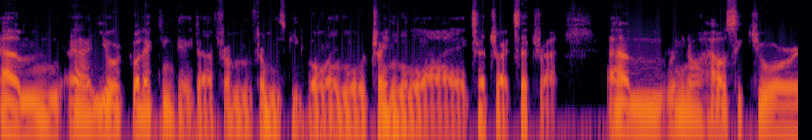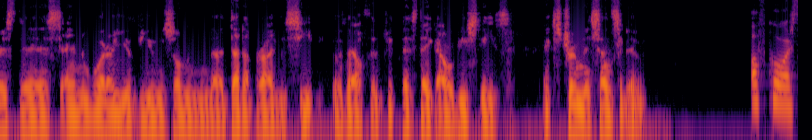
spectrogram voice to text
Um, uh, you're collecting data from from these people, and you're training in AI, etc., etc. Um, you know, how secure is this, and what are your views on the data privacy? Because health and fitness data obviously is extremely sensitive. Of course.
